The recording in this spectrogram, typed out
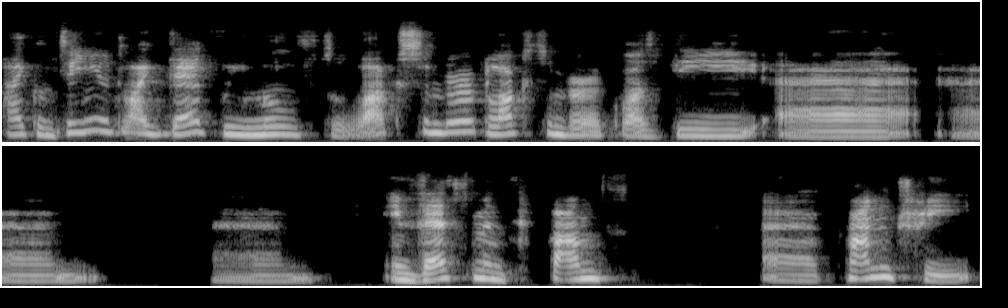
I continued like that. We moved to Luxembourg. Luxembourg was the uh, um, um, investment fund uh, country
